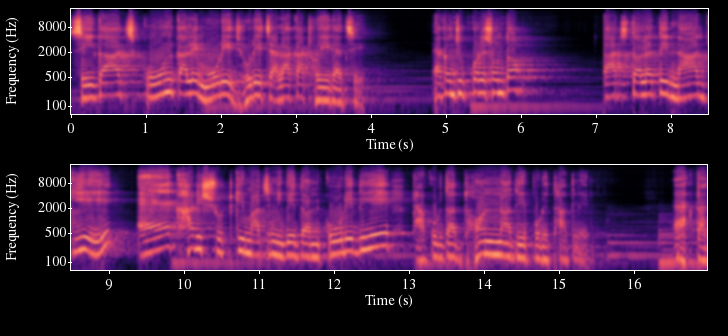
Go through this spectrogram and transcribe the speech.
সেই গাছ কোন কালে মরে ঝরে চালাকাট হয়ে গেছে। এখন চুপ করে শোন তো। গাছতলাতে না গিয়ে এক হাড়ি শুটকি মাছ নিবেদন করে দিয়ে ঠাকুরদার ধন্না দিয়ে পড়ে থাকলেন। একটা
